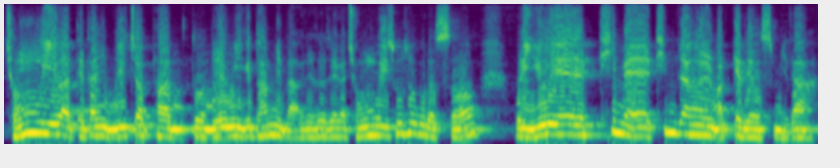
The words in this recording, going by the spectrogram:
정무위와 대단히 밀접한 또 내용이기도 합니다. 그래서 제가 정무위 소속으로서 우리 유해 팀의 팀장을 맡게 되었습니다.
